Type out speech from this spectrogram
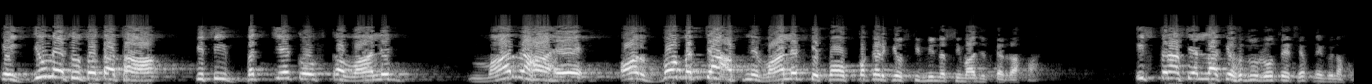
کہ یوں محسوس ہوتا تھا، کسی بچے کو اس کا والد مار رہا ہے۔ اور وہ بچہ اپنے والد کے پاؤں پکڑ کے اس کی منت سماجت کر رہا ہے اس طرح سے اللہ کے حضور روتے تھے اپنے گناہوں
